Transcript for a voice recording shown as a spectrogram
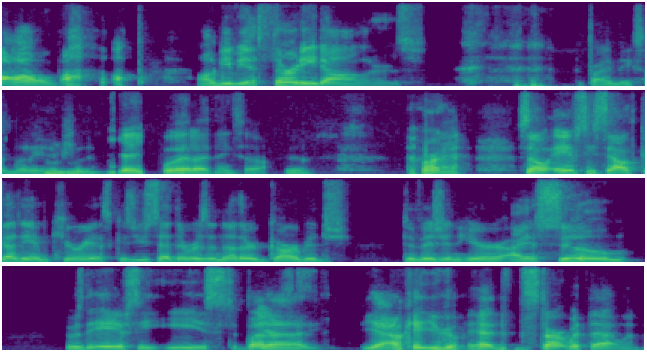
Oh, I'll, I'll give you thirty dollars. Probably make some money actually. Yeah, you would. I think so. Yeah. All right. So AFC South, Gundy, I'm curious because you said there was another garbage division here. I assume it was the AFC East, but Yes. uh, yeah, okay, you go ahead. Start with that one.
